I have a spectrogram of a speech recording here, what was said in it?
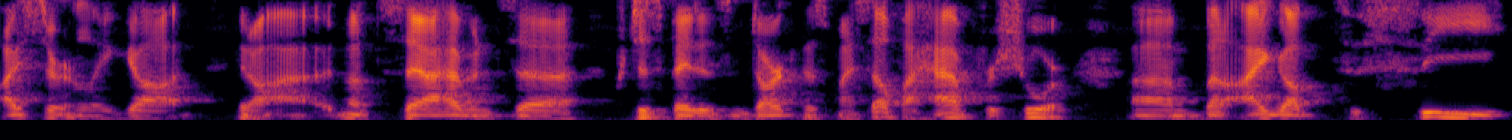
I certainly got, you know, not to say I haven't uh, participated in some darkness myself. I have for sure, um, but I got to see,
